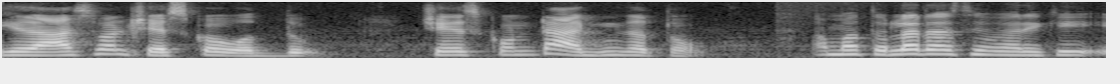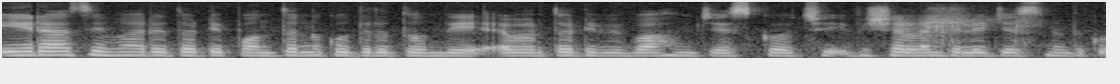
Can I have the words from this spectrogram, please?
ఈ రాశి వాళ్ళు చేసుకోవద్దు. చేసుకుంటే అగ్నితత్వం. అమ్మ తులారాశి వారికి ఏ రాశి వారితోటి పొంతన కుదురుతుంది? ఎవరితోటి వివాహం చేసుకోవచ్చు? ఈ విషయాలను తెలియజేసినందుకు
